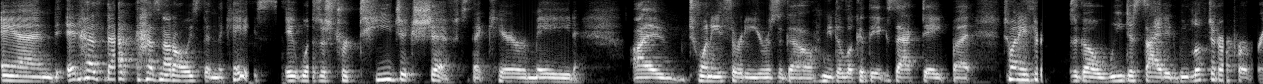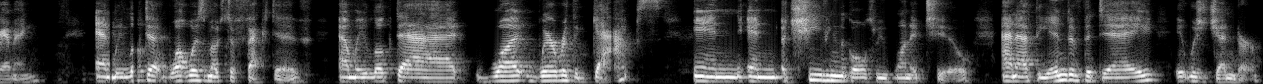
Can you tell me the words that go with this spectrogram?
And it has that has not always been the case. It was a strategic shift that CARE made I 20, 30 years ago. I need to look at the exact date, but 20, 30 years ago, we decided we looked at our programming and we looked at what was most effective and we looked at what where were the gaps in in achieving the goals we wanted to. And at the end of the day, it was gender.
